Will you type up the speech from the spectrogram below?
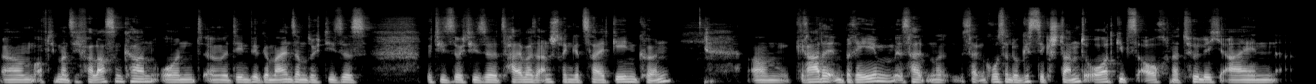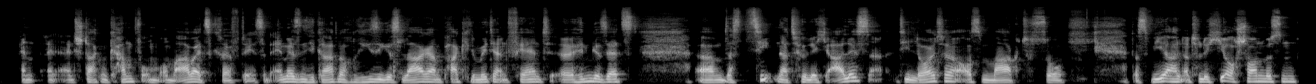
ähm, auf die man sich verlassen kann und äh, mit denen wir gemeinsam durch dieses, durch diese, durch diese teilweise anstrengende Zeit gehen können. Ähm, Gerade in Bremen ist halt, ein, ist halt ein großer Logistikstandort, gibt es auch natürlich ein, ein, ein, einen starken Kampf um, um Arbeitskräfte. Jetzt hat Amazon hier gerade noch ein riesiges Lager ein paar Kilometer entfernt äh, hingesetzt. Ähm, das zieht natürlich alles die Leute aus dem Markt. So, dass wir halt natürlich hier auch schauen müssen,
